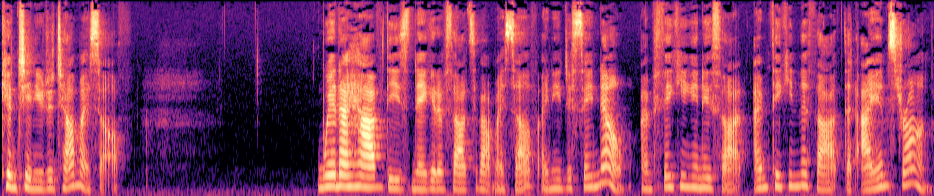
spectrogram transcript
continue to tell myself when I have these negative thoughts about myself, I need to say, no, I'm thinking a new thought. I'm thinking the thought that I am strong.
